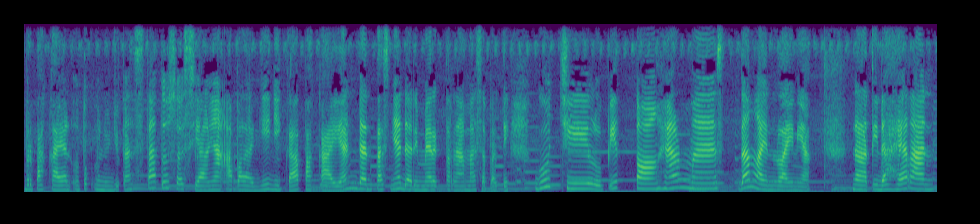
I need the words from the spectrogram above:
berpakaian untuk menunjukkan status sosialnya, apalagi jika pakaian dan tasnya dari merek ternama seperti Gucci, Louis Vuitton, Hermes, dan lain-lainnya. Nah, tidak heran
